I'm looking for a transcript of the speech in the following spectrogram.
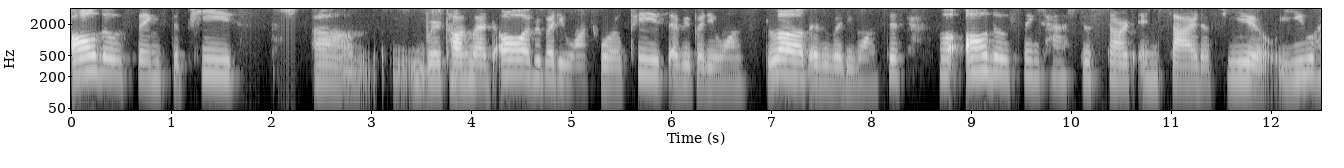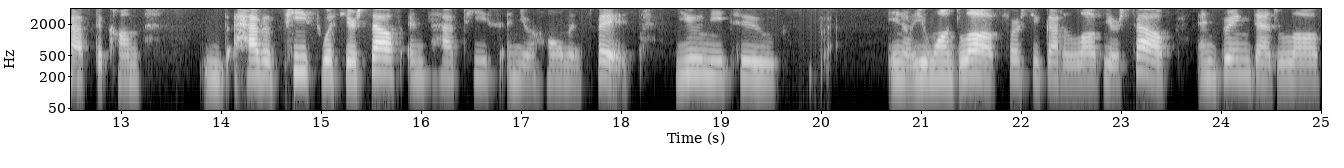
all those things the peace um, we're talking about oh everybody wants world peace everybody wants love everybody wants this. Well all those things has to start inside of you. You have to come have a peace with yourself and have peace in your home and space. You need to you know you want love. First you've got to love yourself and bring that love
